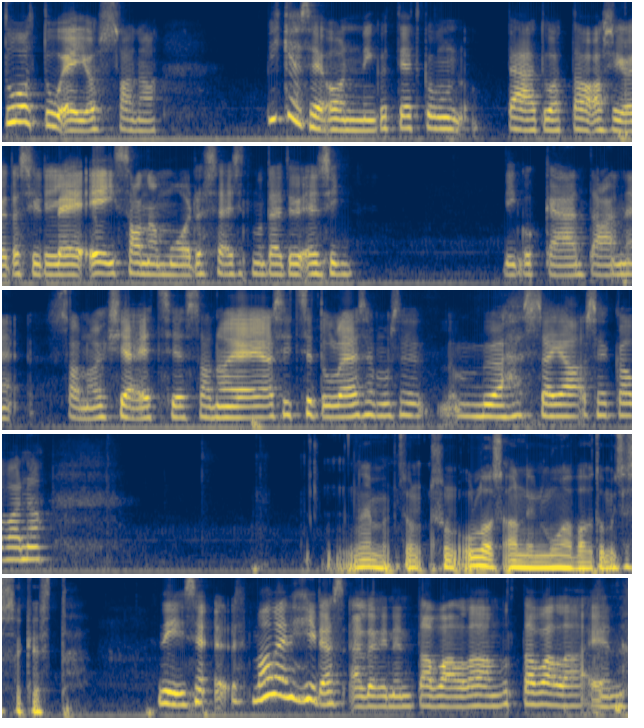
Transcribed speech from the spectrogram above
Tuottuu ei ole sana. Mikä se on? Niinku, tiedätkö, mun pää tuottaa asioita silleen ei sanamuodossa ja sit mun täytyy ensin niinku kääntää ne sanoiksi ja etsiä sanoja ja sit se tulee semmoisen myöhässä ja sekavana. No en mä- sun, sun ulosannin muovautumisessa kestää. Niin, se, mä olen hidasälöinen tavallaan, mutta tavallaan en.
